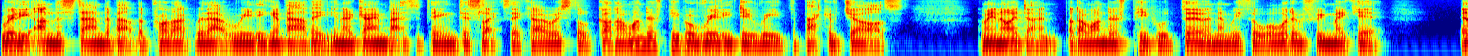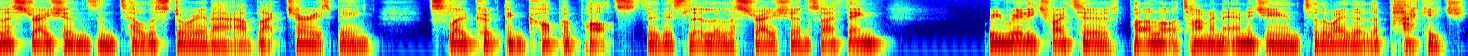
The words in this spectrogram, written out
really understand about the product without reading about it. You know, going back to being dyslexic, I always thought, God, I wonder if people really do read the back of jars. I mean, I don't, but I wonder if people do. And then we thought, well, what if we make it illustrations and tell the story about our black cherries being slow cooked in copper pots through this little illustration. So I think we really try to put a lot of time and energy into the way that the package,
